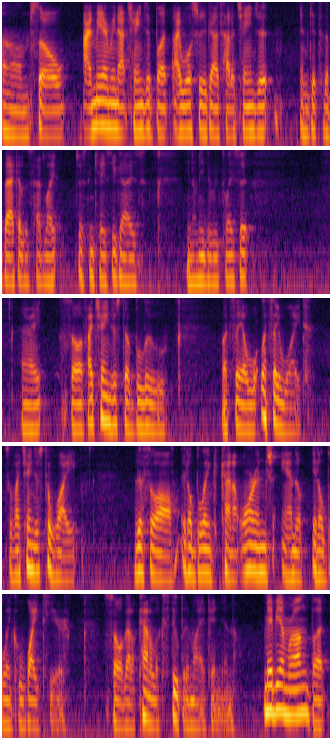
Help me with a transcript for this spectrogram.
Um, so I may or may not change it, but I will show you guys how to change it and get to the back of this headlight, just in case you guys, you know, need to replace it. All right. So if I change this to blue, let's say a let's say white. So if I change this to white, this all it'll blink kind of orange and it'll, it'll blink white here. So that'll kind of look stupid in my opinion. Maybe I'm wrong, but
